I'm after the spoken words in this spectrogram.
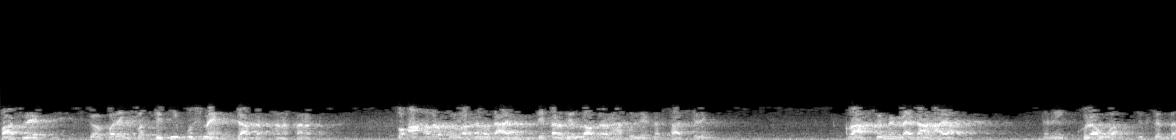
فاصلے کے اوپر ایک بستی تھی، اس میں جا کر کھانا کھانا تھا. تو آ حضرت صلی اللہ علیہ وسلم دیکھا رضی اللہ تعالیٰ کو لے کر ساتھ چلے راستے میں میدان آیا یعنی کھلا ہوا جس کے اندر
